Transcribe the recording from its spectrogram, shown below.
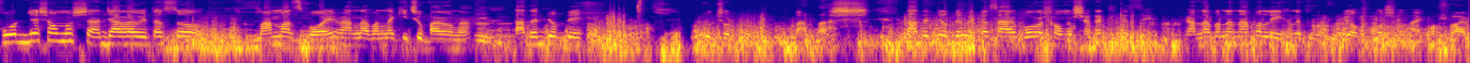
ফোর্থ যে সমস্যা যারা হইতাছ মামাস বয় রান্না বান্না কিছু পারো না। তাদের জন্য প্রচুর। বাতাস। তাদের জন্য হইতাছে আর বড় সমস্যাটা ঠিক আছে? রান্না বান্না না পারলে এখানে তুমি খুবই অসহায়। অসহায়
